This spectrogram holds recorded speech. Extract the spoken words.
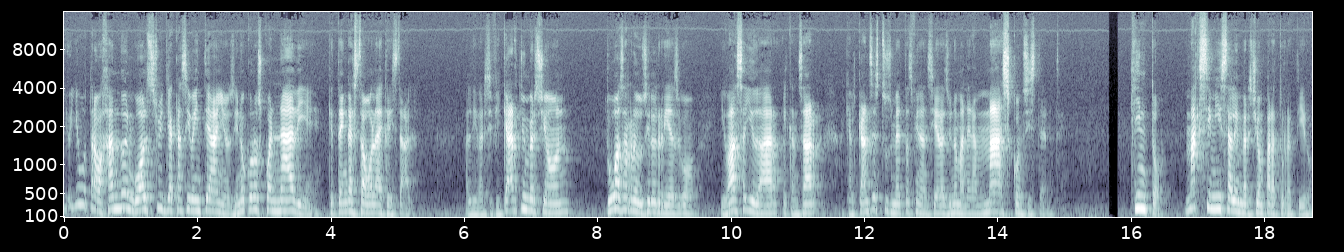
Yo llevo trabajando en Wall Street ya casi 20 años y no conozco a nadie que tenga esta bola de cristal. Al diversificar tu inversión, tú vas a reducir el riesgo y vas a ayudar a alcanzar a que alcances tus metas financieras de una manera más consistente. Quinto, maximiza la inversión para tu retiro.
